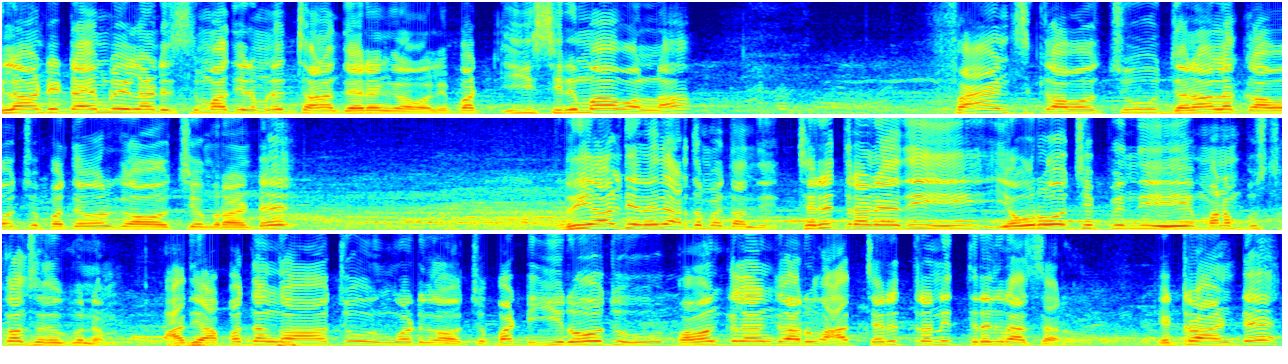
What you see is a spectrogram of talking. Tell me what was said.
ఇలాంటి టైంలో ఇలాంటి సినిమా తీయడం అనేది చాలా ధైర్యం కావాలి. బట్ ఈ సినిమా వల్ల ఫ్యాన్స్ కావచ్చు జనాలకు కావచ్చు ప్రతి ఒక్కరు కావచ్చు ఏమరా అంటే రియాలిటీ అనేది అర్థమవుతుంది. చరిత్ర అనేది ఎవరో చెప్పింది మనం పుస్తకాలు చదువుకున్నాం. అది అబద్ధం కావచ్చు ఇంకోటి కావచ్చు. బట్ ఈరోజు పవన్ కళ్యాణ్ గారు ఆ చరిత్రని తిరిగి రాశారు. ఎట్లా అంటే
